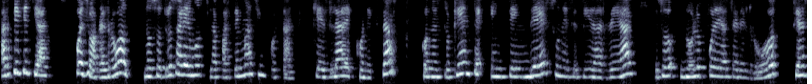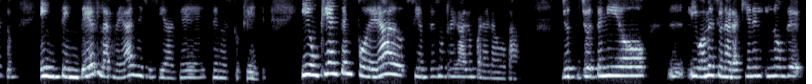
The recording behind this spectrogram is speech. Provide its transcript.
artificial, pues lo haga el robot. Nosotros haremos la parte más importante, que es la de conectar con nuestro cliente, entender su necesidad real eso no lo puede hacer el robot, ¿cierto? Entender la real necesidad de, nuestro cliente. Y un cliente empoderado siempre es un regalo para el abogado. Yo, yo he tenido, iba a mencionar aquí en el nombre,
